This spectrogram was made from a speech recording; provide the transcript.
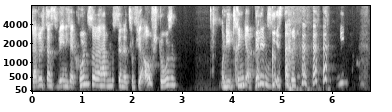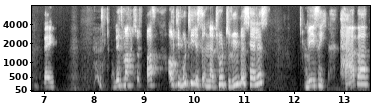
dadurch, dass es weniger Kohlensäure hat, muss er nicht zu viel aufstoßen. Und die Trinkability ist dadurch Und das macht schon Spaß. Auch die Mutti ist ein naturtrübes Helles wesentlich herber,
